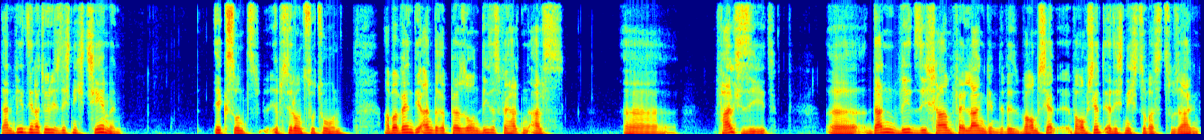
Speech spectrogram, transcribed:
dann wird sie natürlich sich nicht schämen, X und Y zu tun. Aber wenn die andere Person dieses Verhalten als äh, falsch sieht, äh, dann wird sie Scham verlangen. Warum, warum schämt er sich nicht, sowas zu sagen?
